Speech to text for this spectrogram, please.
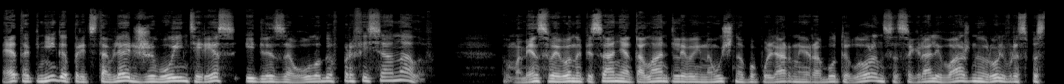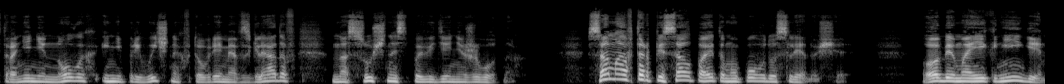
эта книга представляет живой интерес и для зоологов-профессионалов. В момент своего написания талантливые научно-популярные работы Лоренса сыграли важную роль в распространении новых и непривычных в то время взглядов на сущность поведения животных. Сам автор писал по этому поводу следующее. Обе мои книги,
